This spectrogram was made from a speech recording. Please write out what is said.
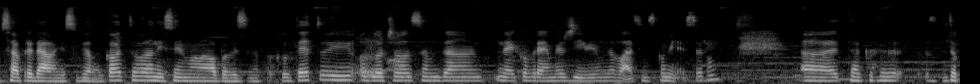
sva predavanja su bila gotova, nisam imala obaveze na fakultetu i odlučila sam da neko vreme živim na Vlasinskom jezeru. Tako da, dok,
